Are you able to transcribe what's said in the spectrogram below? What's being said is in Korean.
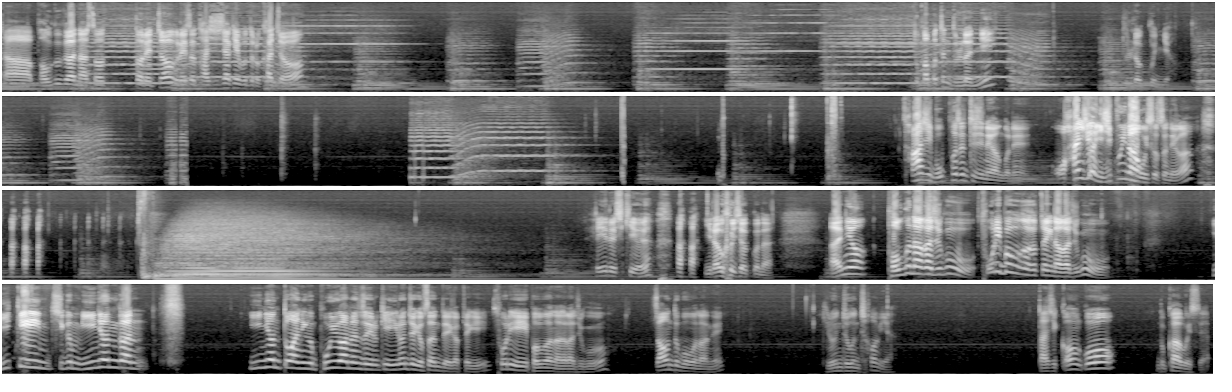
자 버그가 났었더랬죠? 그래서 다시 시작해보도록 하죠 녹화 버튼 눌렀니? 눌렀군요 (45%) 진행한 거네 어, 1시간 20분이나 하고 있었어, 내가? 회의를 시켜요? 일하고 오셨구나. 아니요. 버그 나가지고, 소리 버그가 갑자기 나가지고, 이 게임 지금 2년간, 2년 동안 이거 보유하면서 이렇게 이런 적이 없었는데, 갑자기. 소리 버그가 나가지고, 사운드 버그가 나네. 이런 적은 처음이야. 다시 꺼고 녹화하고 있어요.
